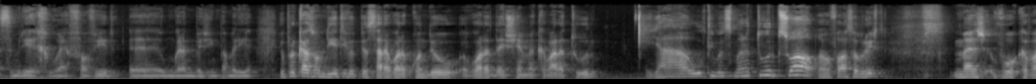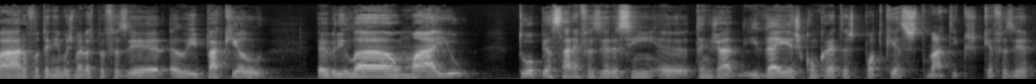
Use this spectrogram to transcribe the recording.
se a Maria Rueff ouvir, uh, um grande beijinho para a Maria. Eu por acaso um dia estive a pensar, agora quando eu agora deixei-me acabar a tour, e há a última semana tour, pessoal, já vou falar sobre isto, mas vou acabar, vou ter umas merdas para fazer, ali para aquele abrilão, maio, estou a pensar em fazer assim, uh, tenho já ideias concretas de podcasts temáticos que quer fazer,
